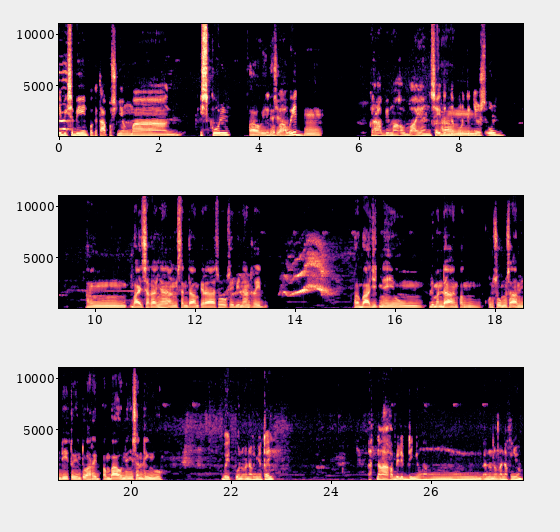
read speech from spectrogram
Ibig sabihin, pagkatapos niyang mag-school, Pawid na siya. nagpapawid. Hmm. Grabe mga kababayan, sa edad na Ang- 14 years old. Ang bayad sa kanya, ang isang daang piraso, 700. Pa-budget niya yung limandaan pang konsumo sa amin dito, yung 200, pambaon niya isang linggo. Bait po ng anak niyo, tay. At nakakabilib din yung ano ng anak niyo.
